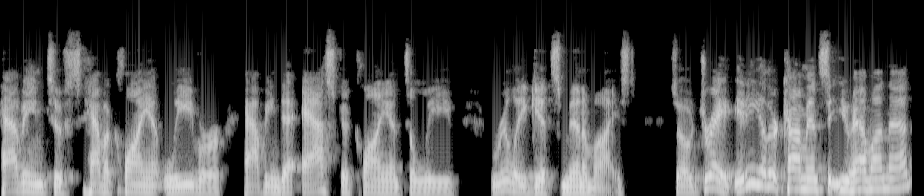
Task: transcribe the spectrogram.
having to have a client leave or having to ask a client to leave really gets minimized. So, Dre, any other comments that you have on that?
